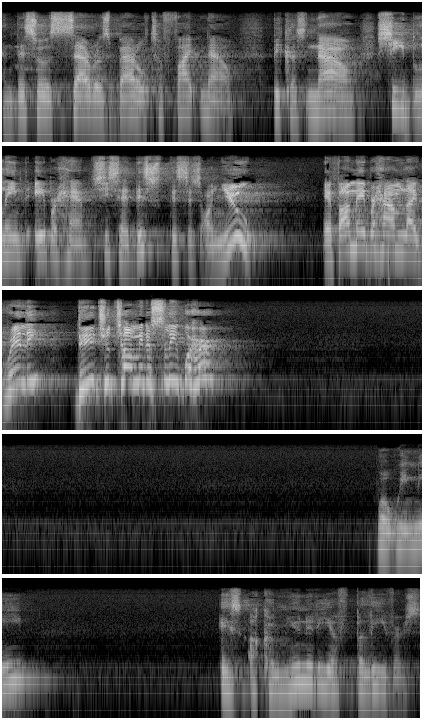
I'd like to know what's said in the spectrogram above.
And this was Sarah's battle to fight now because now she blamed Abraham. She said, This, this is on you. If I'm Abraham, I'm like, Really? Didn't you tell me to sleep with her? What we need is a community of believers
